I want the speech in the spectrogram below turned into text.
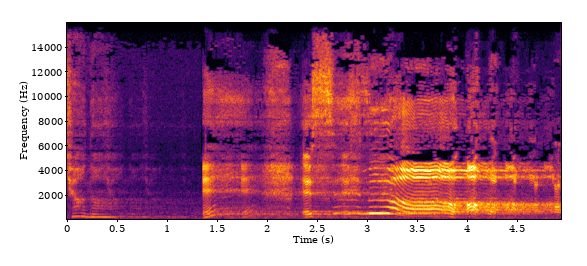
今日のええ SMR あ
